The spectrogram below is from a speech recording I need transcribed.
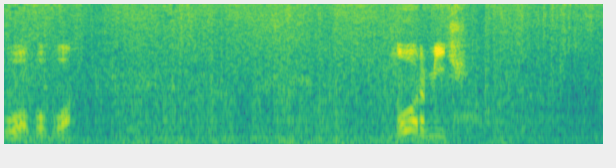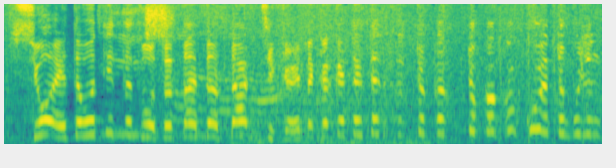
Во-во-во. Нормич. Все, это вот этот вот, это, это тактика. Это как это, это, это, как- как- какое-то, блин.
